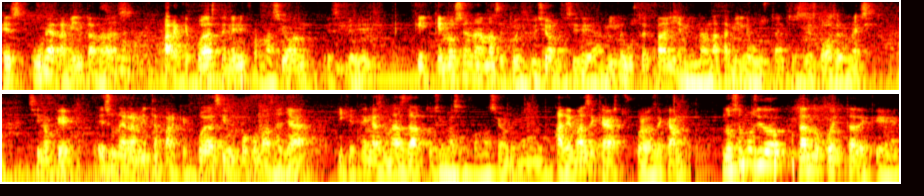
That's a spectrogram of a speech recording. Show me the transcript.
es una herramienta más para que puedas tener información este, que, que, no sea nada más de tu intuición, así de a mí me gusta el pan y a mi mamá también le gusta, entonces esto va a ser un éxito, sino que es una herramienta para que puedas ir un poco más allá y que tengas más datos y más información, además de que hagas tus pruebas de campo. Nos hemos ido dando cuenta de que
